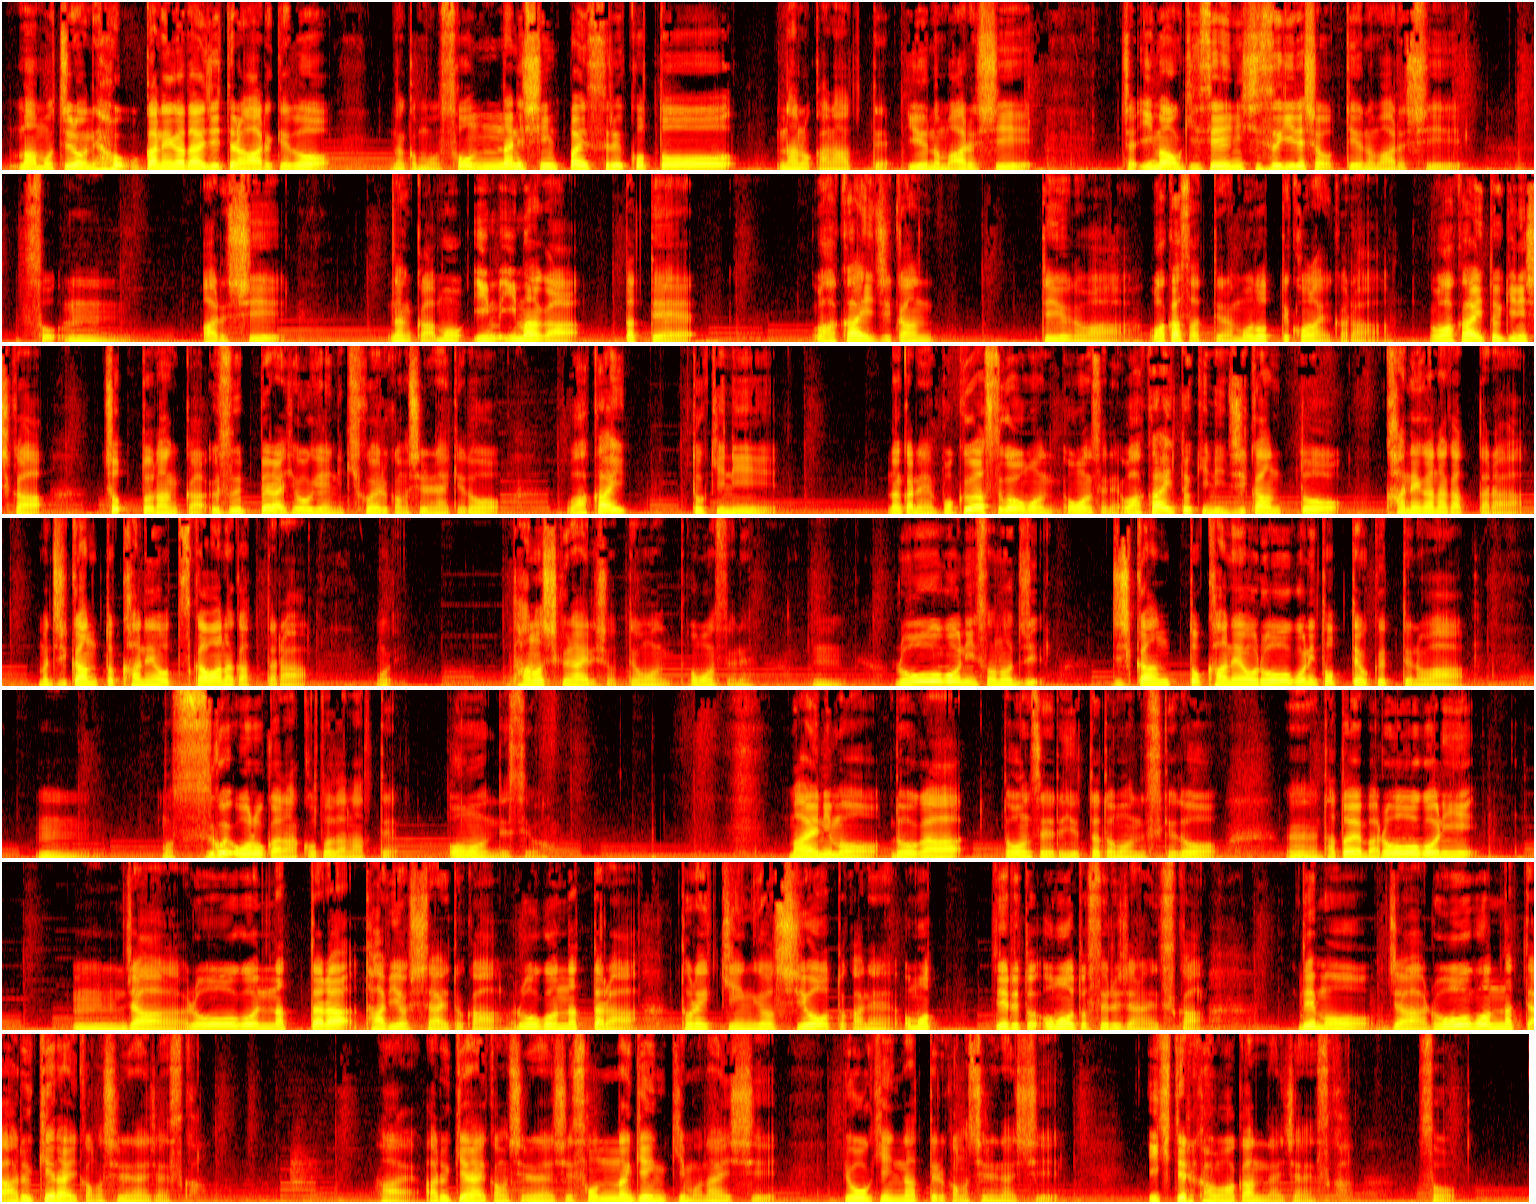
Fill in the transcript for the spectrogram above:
まあもちろんね お金が大事っていうのはあるけどなんかもうそんなに心配することなのかなっていうのもあるしじゃあ今を犠牲にしすぎでしょっていうのもあるしそううんあるしなんかもう今がだって若い時間っていうのは若さっていうのは戻ってこないから若い時にしかちょっとなんか薄っぺらい表現に聞こえるかもしれないけど若い時になんかね僕はすごい思う思うんですよね。若い時に時間と金がなかったら、まあ、時間と金を使わなかったらもう楽しくないでしょって思う思うんですよね。うん。老後にそのじ時間と金を老後に取っておくっていうのはうん。もうすごい愚かなことだなって思うんですよ。前にも動画と音声で言ったと思うんですけど、うん、例えば老後にうん、じゃあ老後になったら旅をしたいとか老後になったらトレッキングをしようとかね思ってると思うとするじゃないですか。でもじゃあ老後になって歩けないかもしれないじゃないですか。はい歩けないかもしれないしそんな元気もないし病気になってるかもしれないし。生きてるかも分かんないじゃないですか。そ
